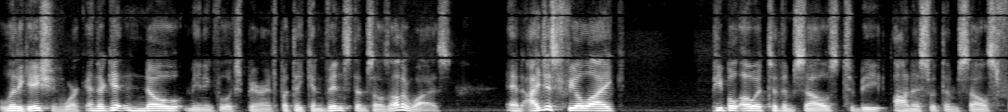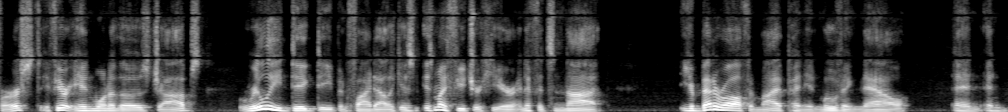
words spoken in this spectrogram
litigation work, and they're getting no meaningful experience, but they convince themselves otherwise. And I just feel like people owe it to themselves to be honest with themselves first. If you're in one of those jobs, really dig deep and find out like is is my future here? And if it's not, you're better off, in my opinion, moving now and and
